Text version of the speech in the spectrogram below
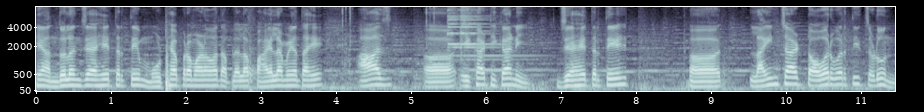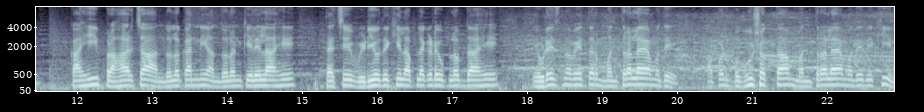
हे आंदोलन जे आहे तर ते मोठ्या प्रमाणावर आपल्याला पाहायला मिळत आहे. आज एका ठिकाणी जे आहे तर ते लाईनच्या टॉवरवरती चढून काही प्रहारच्या आंदोलकांनी आंदोलन केलेलं आहे. त्याचे व्हिडिओ देखील आपल्याकडे उपलब्ध आहे. एवढेच नव्हे तर मंत्रालयामध्ये आपण बघू शकता मंत्रालयामध्ये देखील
